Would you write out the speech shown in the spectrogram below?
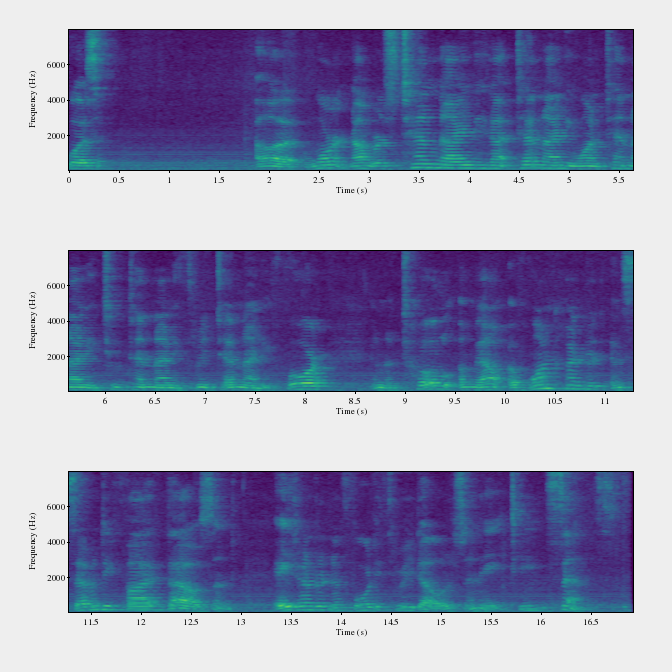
was uh, warrant numbers 1090, 1091, 1092, 1093, 1094, and a total amount of one hundred and seventy-five thousand, eight hundred and forty-three dollars and eighteen cents.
